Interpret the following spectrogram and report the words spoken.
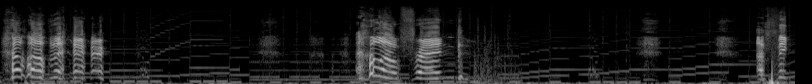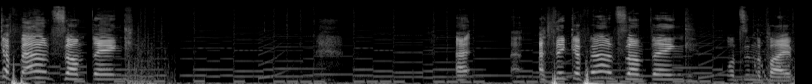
Hello there! Hello, friend! I think I found something! I, I, think I found something! What's in the pipe?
